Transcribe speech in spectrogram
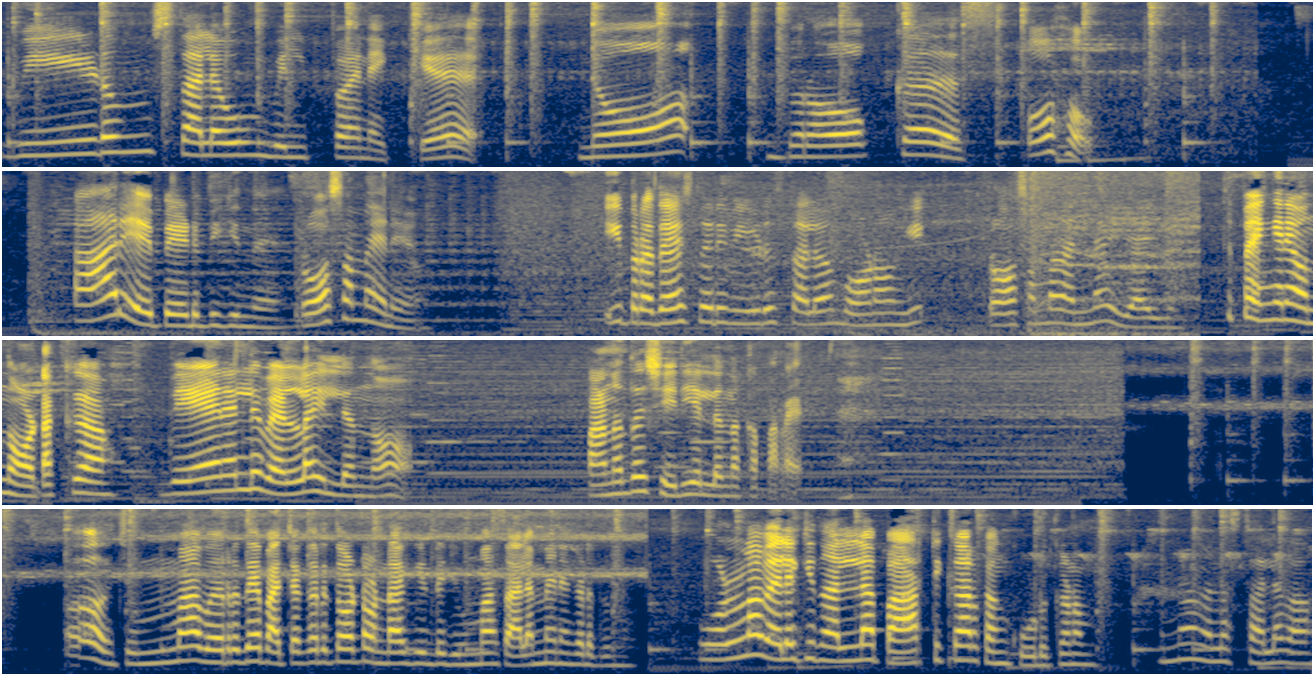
വീടും സ്ഥലവും വിൽപ്പനയ്ക്ക് നോ ബ്രോക്കേഴ്സ്. ഓഹോ. ആരെയാ പേടിപ്പിക്കുന്നത് റോസമ്മേനെയോ? ഈ പ്രദേശത്ത് ഒരു വീട് സ്ഥലവും പോകണമെങ്കിൽ റോസമ്മ തന്നെ വിചാരിക്കും. ഇതിപ്പോൾ എങ്ങനെയാ ഒന്ന് ഉടക്കുക വേനലിൽ വെള്ളമില്ലെന്നോ പണിത് ശരിയല്ലെന്നൊക്കെ പറയാം. ഓ ചുമ്മാ വെറുതെ പച്ചക്കറിത്തോട്ടം ഉണ്ടാക്കിയിട്ട് ചുമ്മാ സ്ഥലം കിടത്തുന്നു ഉള്ള വിലയ്ക്ക് നല്ല പാർട്ടിക്കാർക്ക് അങ്ങ് കൊടുക്കണം. എന്നാ നല്ല സ്ഥലവാ.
